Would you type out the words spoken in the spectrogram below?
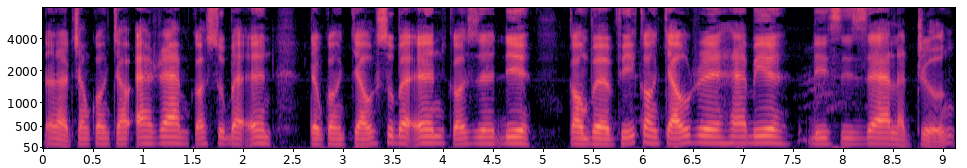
đó là trong con cháu Aram có Subaen, trong con cháu Subaen có Zedia, còn về phía con cháu Rehabia, Disiza là trưởng.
